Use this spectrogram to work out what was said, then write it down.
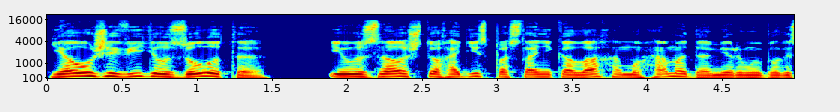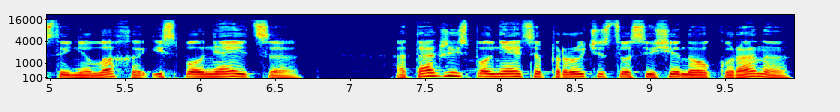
«Я уже видел золото и узнал, что хадис посланника Аллаха Мухаммада, мир ему и благословение Аллаха, исполняется, а также исполняется пророчество Священного Корана.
